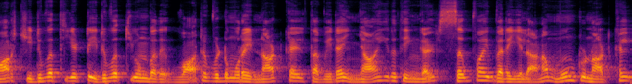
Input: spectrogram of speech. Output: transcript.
மார்ச் இருபத்தி எட்டு இருபத்தி ஒன்பது வார விடுமுறை நாட்கள் தவிர ஞாயிறு திங்கள் செவ்வாய் வரையிலான மூன்று நாட்கள்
